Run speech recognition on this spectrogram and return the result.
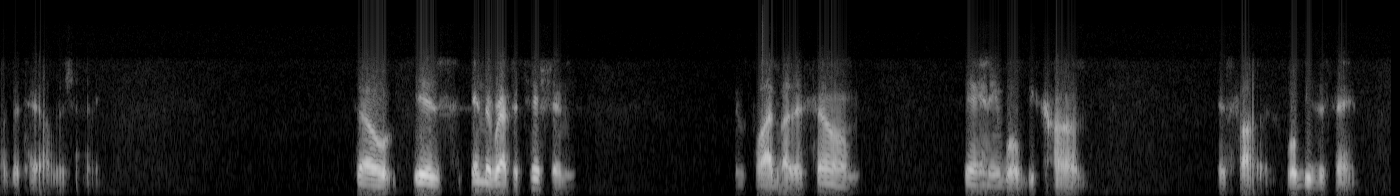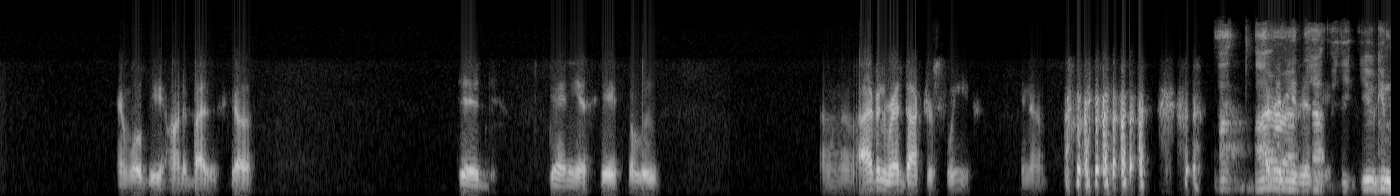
of the tale of the shining. So is in the repetition implied by the film, Danny will become his father, will be the same, and will be haunted by this ghost. Did Danny escape the loop? Uh, I haven't read Doctor Sleep, you know. I, I I think read that. You can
